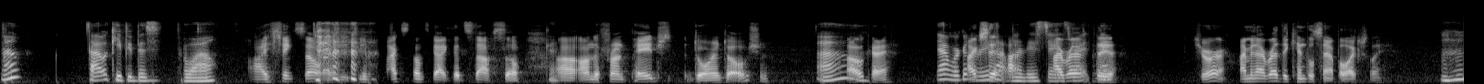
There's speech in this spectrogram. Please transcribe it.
that would keep you busy for a while. I think so. And you know, Blackstone's got good stuff. So Good. uh, on the front page, door into ocean. Oh, Oh, okay. yeah, we're gonna Actually, read that one of these days, I read right? the. Sure. I mean, I read the Kindle sample actually. hmm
